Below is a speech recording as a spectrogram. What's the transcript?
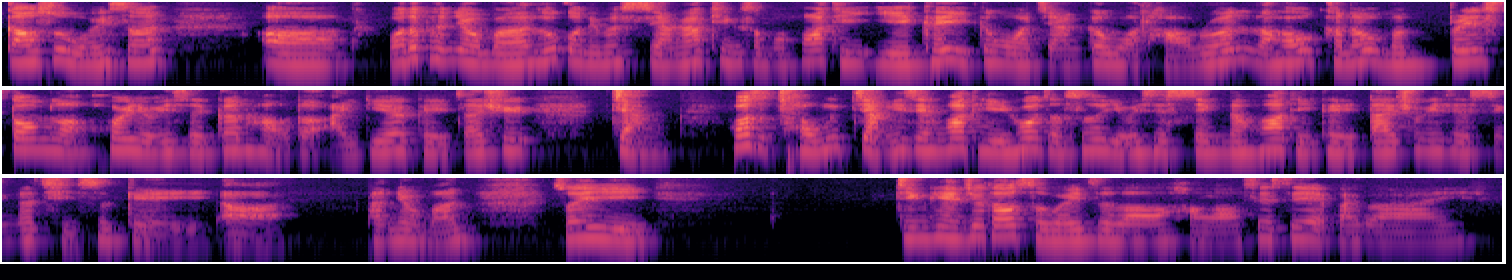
告诉我一声，呃，我的朋友们，如果你们想要听什么话题，也可以跟我讲，跟我讨论，然后可能我们 brainstorm 了，会有一些更好的 idea 可以再去讲，或者重讲一些话题，或者是有一些新的话题可以带出一些新的启示给啊朋友们。所以今天就到此为止了，好了，谢谢，拜拜。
